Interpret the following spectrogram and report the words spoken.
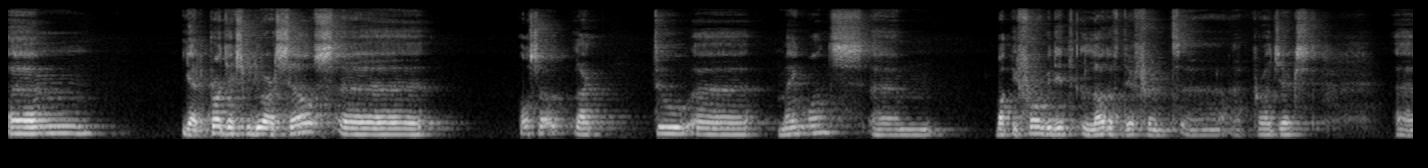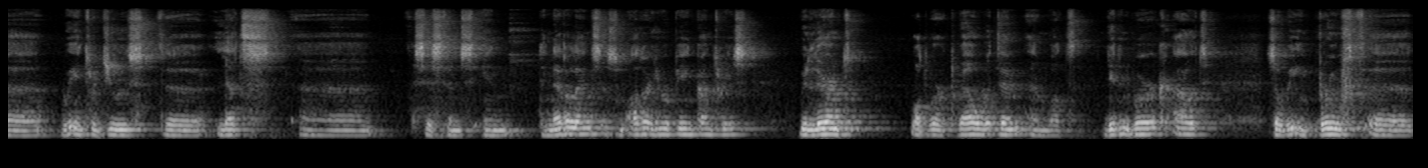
Um, yeah, the projects we do ourselves, uh, also like two uh, main ones. Um, but before we did a lot of different uh, projects. Uh, we introduced the LETS uh, systems in the Netherlands and some other European countries. We learned what worked well with them and what didn't work out. So we improved uh,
